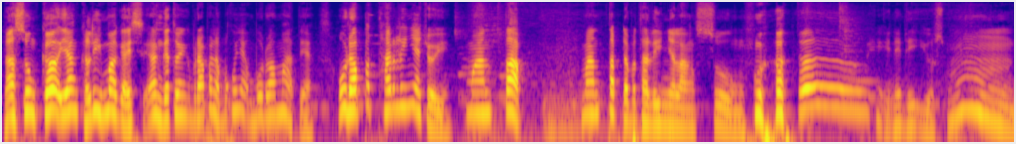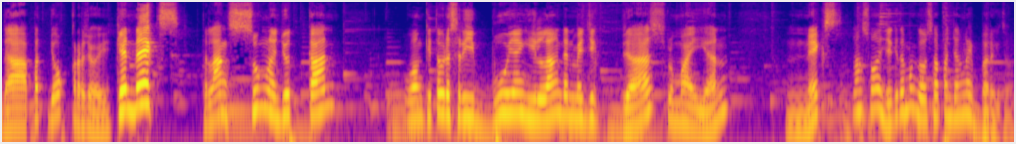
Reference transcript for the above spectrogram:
Langsung ke yang kelima guys. Ya nggak tahu yang berapa lah. Pokoknya bodo amat ya. Oh dapat Harley-nya coy. Mantap. Mantap dapat Harley-nya langsung. Ini di use. Hmm, dapat Joker coy. Oke, next. Kita langsung lanjutkan. Uang kita udah seribu yang hilang dan magic dust lumayan. Next, langsung aja kita mah nggak usah panjang lebar gitu.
